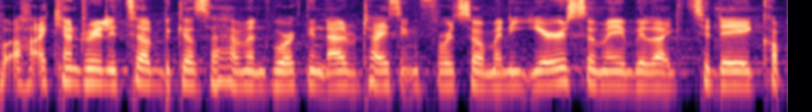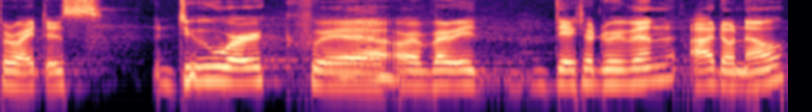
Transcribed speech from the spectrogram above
I can't really tell because I haven't worked in advertising for so many years. So maybe like today, copywriters do work uh, yeah. are very data driven. I don't know,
